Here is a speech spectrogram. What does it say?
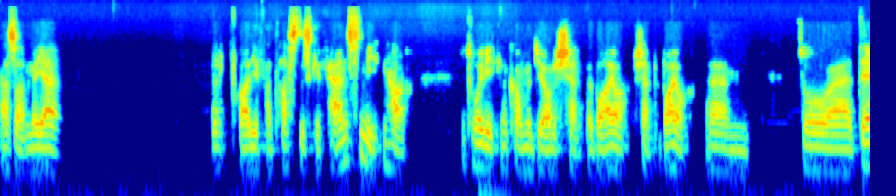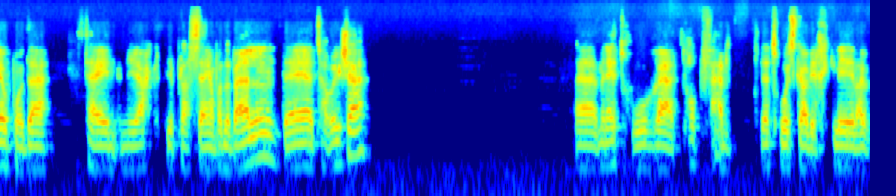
altså med hjelp fra de fantastiske fansene Viking har, så tror jeg Viking kommer til å gjøre det kjempebra i år. Kjempebra i år. Så det å på en måte si nøyaktig plassering på tabellen, det tør jeg ikke. Eh, men jeg tror eh, topp fem det tror jeg skal virkelig være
